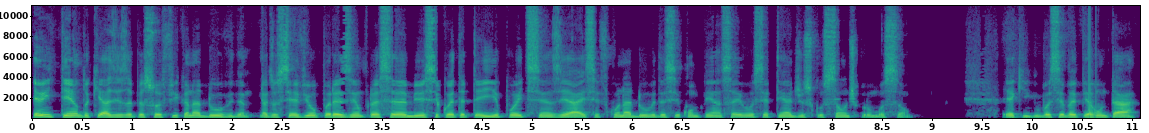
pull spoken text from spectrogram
Eu entendo que às vezes a pessoa fica na dúvida, mas você viu, por exemplo, essa 1050 Ti por 800 reais, você ficou na dúvida se compensa, aí você tem a discussão de promoção. É aqui que você vai perguntar,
